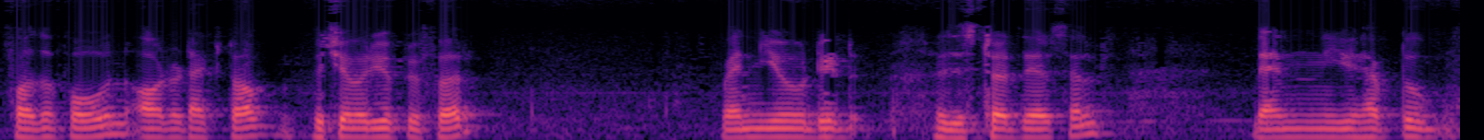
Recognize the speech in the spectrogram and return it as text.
for the phone or the desktop whichever you prefer. When you did register yourself then you have to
